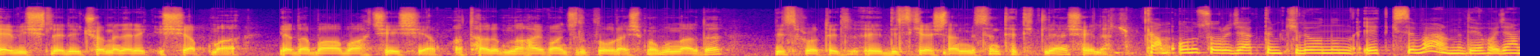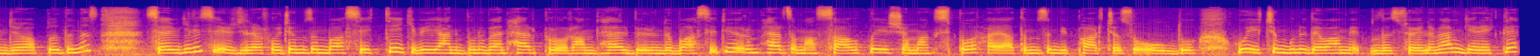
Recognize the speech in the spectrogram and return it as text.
ev işleri, çömelerek iş yapma ya da bağ bahçe işi yapma, tarımla, hayvancılıkla uğraşma bunlar da disk, protez, e, disk kireçlenmesini tetikleyen şeyler. Tam onu soracaktım. Kilonun etkisi var mı diye hocam cevapladınız. Sevgili seyirciler hocamızın bahsettiği gibi yani bunu ben her programda her bölümde bahsediyorum. Her zaman sağlıklı yaşamak spor hayatımızın bir parçası olduğu bu için bunu devam etmeli söylemem gerekli.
